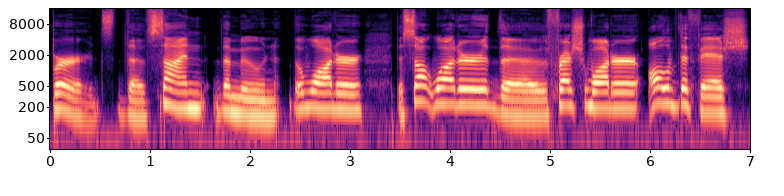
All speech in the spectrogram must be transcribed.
birds, the sun, the moon, the water, the salt water, the fresh water, all of the fish.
